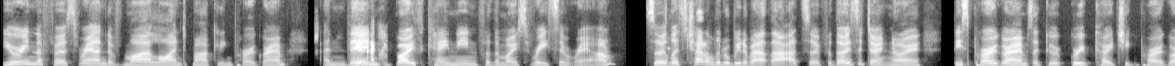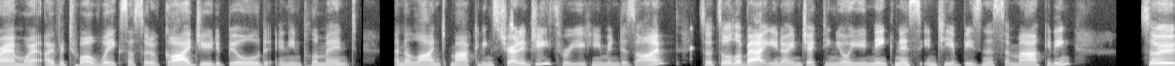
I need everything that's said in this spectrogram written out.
you're in the first round of my aligned marketing program, and Yeah. then you both came in for the most recent round. So, let's chat a little bit about that. So, for those that don't know, this program's a group coaching program where over 12 weeks I sort of guide you to build and implement an aligned marketing strategy through your human design. So, it's all about, you know, injecting your uniqueness into your business and marketing. So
